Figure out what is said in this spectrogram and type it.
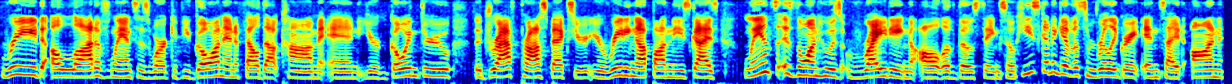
read a lot of Lance's work. If you go on NFL.com and you're going through the draft prospects, you're, you're reading up on these guys, Lance is the one who is writing all of those things. So he's going to give us some really great insight on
